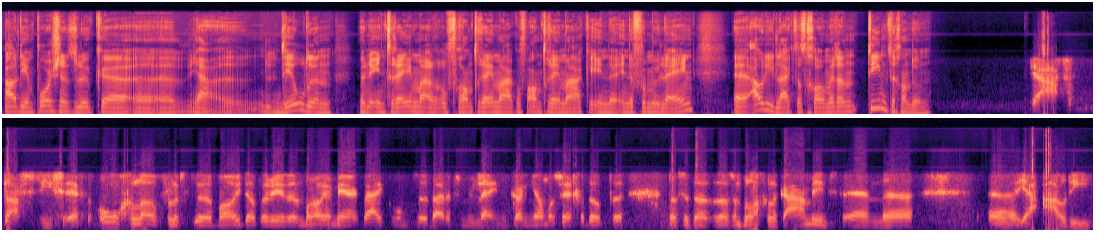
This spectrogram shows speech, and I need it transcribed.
Audi en Porsche natuurlijk ja, wilden hun intree of rentree maken of entree maken in de, in de Formule 1. Audi lijkt dat gewoon met een team te gaan doen. Ja, fantastisch. Echt ongelooflijk uh, mooi dat er weer een mooie merk bij komt uh, bij de Formule 1. Ik kan niet anders zeggen dat, uh, dat, ze, dat, dat is een belachelijke aanwinst. En ja, Audi,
